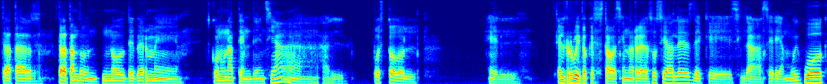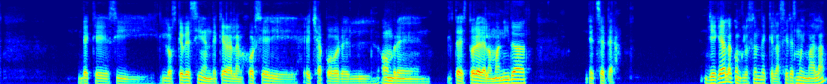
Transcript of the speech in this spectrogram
tratar, tratando no de verme con una tendencia al, pues todo el, ruido que se estaba haciendo en redes sociales, de que si la serie era muy woke, de que si los que decían de que era la mejor serie hecha por el hombre de la historia de la humanidad, etcétera llegué a la conclusión de que la serie es muy mala,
